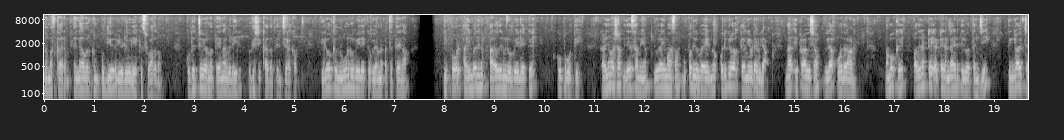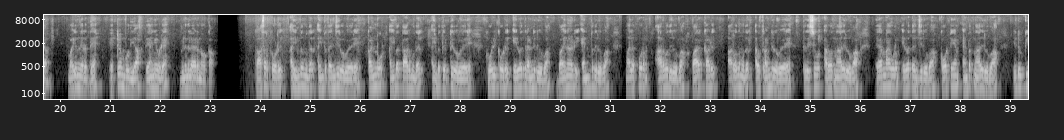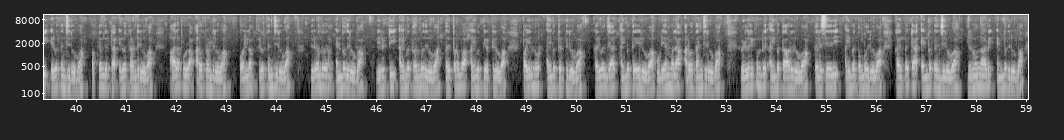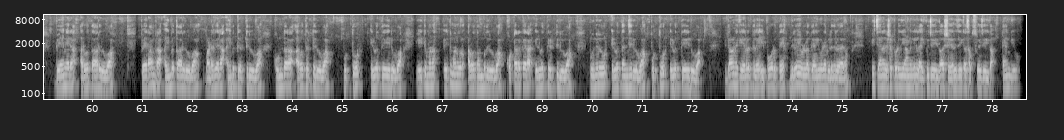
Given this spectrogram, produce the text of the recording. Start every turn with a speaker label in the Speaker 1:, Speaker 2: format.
Speaker 1: നമസ്കാരം. എല്ലാവർക്കും പുതിയൊരു വീഡിയോയിലേക്ക് സ്വാഗതം. കുതിച്ചുയർന്ന തേങ്ങ വിലയിൽ പ്രതീക്ഷിക്കാത്ത തിരിച്ചിറക്കം. കിലോയ്ക്ക് നൂറ് രൂപയിലേക്ക് ഉയർന്ന പച്ചത്തേങ്ങ ഇപ്പോൾ അമ്പതിനും അറുപതിനും രൂപയിലേക്ക് കൂപ്പുകുത്തി. കഴിഞ്ഞ വർഷം ഇതേ സമയം ജൂലൈ മാസം മുപ്പത് രൂപയായിരുന്നു ഒരു കിലോ തേങ്ങയുടെ വില. എന്നാൽ ഇപ്രാവശ്യം വില കൂടുതലാണ്. നമുക്ക് പതിനെട്ട് എട്ട് രണ്ടായിരത്തി ഇരുപത്തഞ്ച് തിങ്കളാഴ്ച വൈകുന്നേരത്തെ ഏറ്റവും പുതിയ തേങ്ങയുടെ വില നിലവാരം നോക്കാം. കാസർഗോഡ് അമ്പത് മുതൽ അമ്പത്തഞ്ച് രൂപ വരെ കണ്ണൂർ അമ്പത്താറ് മുതൽ അമ്പത്തെട്ട് രൂപ വരെ കോഴിക്കോട് എഴുപത്തിരണ്ട് രൂപ വയനാട് എൺപത് രൂപ മലപ്പുറം അറുപത് രൂപ പാലക്കാട് അറുപത് മുതൽ അറുപത്തിരണ്ട് രൂപ വരെ തൃശ്ശൂർ അറുപത്തിനാല് രൂപ എറണാകുളം എഴുപത്തഞ്ച് രൂപ കോട്ടയം എൺപത്തിനാല് രൂപ ഇടുക്കി എഴുപത്തഞ്ച് രൂപ പത്തനംതിട്ട എഴുപത്തിരണ്ട് രൂപ ആലപ്പുഴ അറുപത്തിരണ്ട് രൂപ കൊല്ലം എഴുപത്തഞ്ച് രൂപ തിരുവനന്തപുരം എൺപത് രൂപ ഇരിട്ടി അമ്പത്തൊൻപത് രൂപ തളിപ്പറമ്പ അമ്പത്തിയെട്ട് രൂപ പയ്യന്നൂർ അമ്പത്തെട്ട് രൂപ കരുവഞ്ചാൽ അമ്പത്തേഴ് രൂപ കുടിയാൻമല അറുപത്തഞ്ച് രൂപ വെള്ളരിക്കുണ്ട് അമ്പത്താറ് രൂപ തലശ്ശേരി അമ്പത്തൊമ്പത് രൂപ കൽപ്പറ്റ എൺപത്തഞ്ച് രൂപ നിർമ്മങ്ങാട് എൺപത് രൂപ വേങ്ങര അറുപത്താറ് രൂപ പേരാമ്പ്ര അമ്പത്താറ് രൂപ വടകര അമ്പത്തെട്ട് രൂപ കുണ്ടറ അറുപത്തെട്ട് രൂപ പുത്തൂർ എഴുപത്തേഴ് രൂപ ഏറ്റുമണ ഏറ്റുമാനൂർ അറുപത്തൊമ്പത് രൂപ കൊട്ടാരക്കര എഴുപത്തെട്ട് രൂപ പുനലൂർ എഴുപത്തഞ്ച് രൂപ പുത്തൂർ എഴുപത്തേഴ് രൂപ. ഇതാണ് കേരളത്തിലെ ഇപ്പോഴത്തെ നിലവിലുള്ള തേങ്ങയുടെ വില നിലവാരം ഈ ചാനൽ ഇഷ്ടപ്പെടുകയാണെങ്കിൽ ലൈക്ക് ചെയ്യുക ഷെയർ ചെയ്യുക സബ്സ്ക്രൈബ് ചെയ്യുക. താങ്ക്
